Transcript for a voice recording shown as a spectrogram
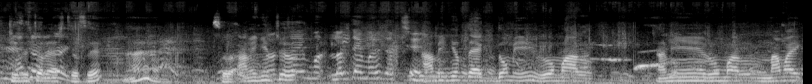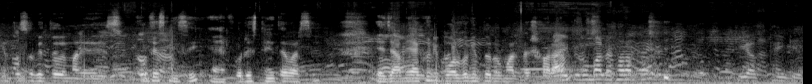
স্টেজে চলে আসতেছে। হ্যাঁ। আমি কিন্তু আমি কিন্তু একদমই রুমাল আমি রুমাল নামাই কিন্তু ছবি তো মানে ফুটেজ নিয়েছি হ্যাঁ ফুটেজ নিতে পারছি। এই যে আমি এখনই বলব কিন্তু রুমালটা সরাই রুমালটা সরাব ঠিক আছে থ্যাংক ইউ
